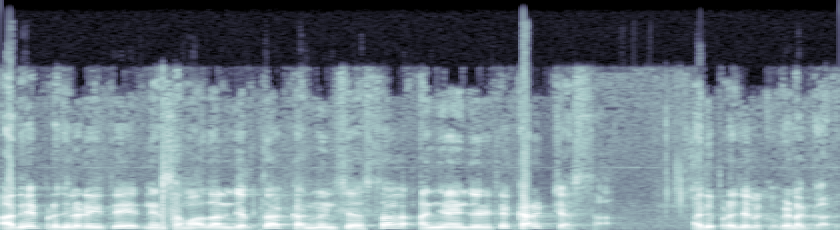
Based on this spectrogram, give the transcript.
అదే ప్రజలు అడిగితే నేను సమాధానం చెప్తా కన్విన్స్ చేస్తా అన్యాయం జరిగితే కరెక్ట్ చేస్తా. అది ప్రజలకు వీళ్ళకి కాదు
